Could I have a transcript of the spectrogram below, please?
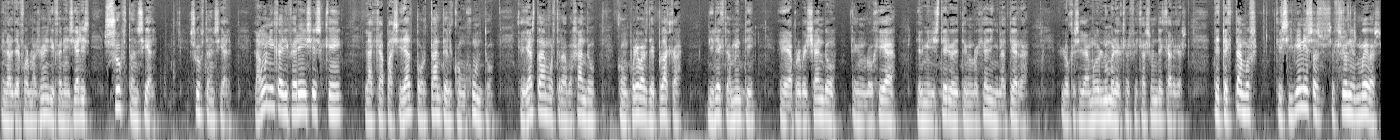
en las deformaciones diferenciales sustancial, sustancial. La única diferencia es que la capacidad portante del conjunto, que ya estábamos trabajando con pruebas de placa directamente eh, aprovechando tecnología del Ministerio de Tecnología de Inglaterra, lo que se llamó el número de clasificación de cargas, detectamos que si bien esas secciones nuevas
